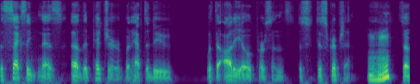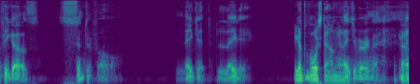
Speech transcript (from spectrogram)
the sexiness of the picture would have to do with the audio person's des- description. hmm So if he goes, centerfold, naked lady, you got the voice down, yeah. thank you very much. yeah.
